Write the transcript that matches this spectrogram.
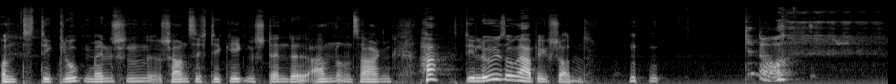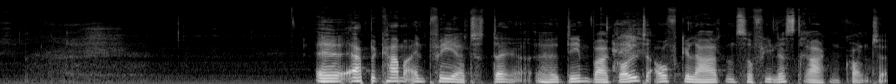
Und die klugen Menschen schauen sich die Gegenstände an und sagen, ha, die Lösung habe ich schon. genau. Äh, er bekam ein Pferd, de, äh, dem war Gold aufgeladen, so viel es tragen konnte.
